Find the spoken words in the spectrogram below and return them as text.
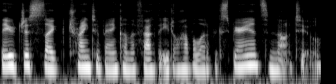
They're just like trying to bank on the fact that you don't have a lot of experience not to.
